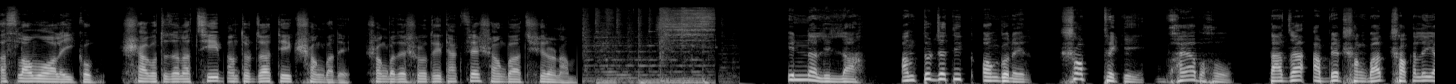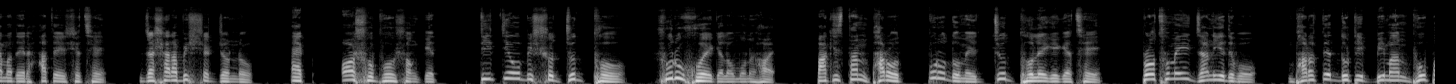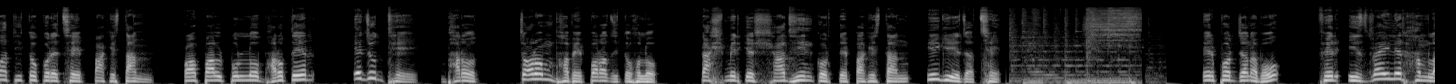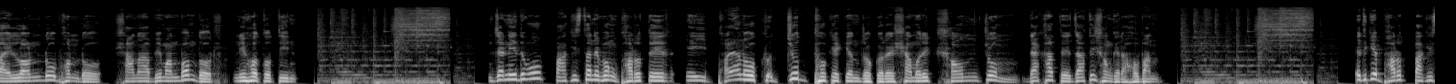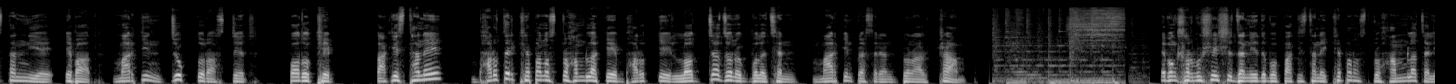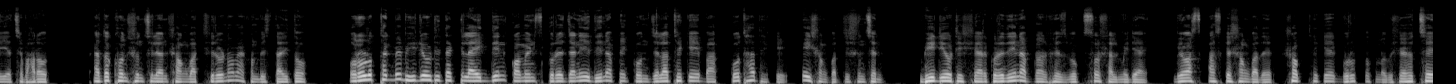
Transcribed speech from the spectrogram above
আসসালামু আলাইকুম। স্বাগত জানাচ্ছি আন্তর্জাতিক সংবাদে। সংবাদের শুরুতেই থাকছে সংবাদ শিরোনাম। ইন্না লিল্লাহ আন্তর্জাতিক অঙ্গনের সব থেকে ভয়াবহ, তাজা আপডেট সংবাদ সকালেই আমাদের হাতে এসেছে, যা সারা বিশ্বের জন্য এক অশুভ সংকেত। তৃতীয় বিশ্বযুদ্ধ শুরু হয়ে গেল মনে হয়। পাকিস্তান, ভারত পুরোদমে যুদ্ধ লেগে গেছে। প্রথমেই জানিয়ে দেব ভারতের দুটি বিমান ভূপাতিত করেছে পাকিস্তান। কপাল পড়ল ভারতের এ যুদ্ধে ভারত চরমভাবে পরাজিত হল। কাশ্মীরকে স্বাধীন করতে পাকিস্তান এগিয়ে যাচ্ছে। এরপর জানাব, ফের ইসরায়েলের হামলায় লন্ডভন্ড সানা বিমানবন্দর নিহত তিন। জানিয়ে দেব, পাকিস্তান এবং ভারতের এই ভয়ানক যুদ্ধকে কেন্দ্র করে সামরিক সংযম দেখাতে জাতিসংঘের আহ্বান। এদিকে ভারত পাকিস্তান নিয়ে এবার মার্কিন যুক্তরাষ্ট্রের পদক্ষেপ। পাকিস্তানে ভারতের ক্ষেপণাস্ত্র হামলাকে ভারতকে লজ্জাজনক বলেছেন মার্কিন প্রেসিডেন্ট ডোনাল্ড ট্রাম্প। এবং সর্বশেষ জানিয়ে দেব, পাকিস্তানে ক্ষেপণাস্ত্র হামলা চালিয়েছে ভারত। এতক্ষণ শুনছিলেন সংবাদ শিরোনাম, এখন বিস্তারিত। অনুরোধ থাকবে ভিডিওটিতে একটি লাইক দিন, কমেন্টস করে জানিয়ে দিন আপনি কোন জেলা থেকে বা কোথা থেকে এই সংবাদটি শুনছেন। ভিডিওটি শেয়ার করে দিন আপনার ফেসবুক, সোশ্যাল মিডিয়ায়। ভিওয়ার্স আজকে সংবাদের সব থেকে গুরুত্বপূর্ণ বিষয় হচ্ছে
